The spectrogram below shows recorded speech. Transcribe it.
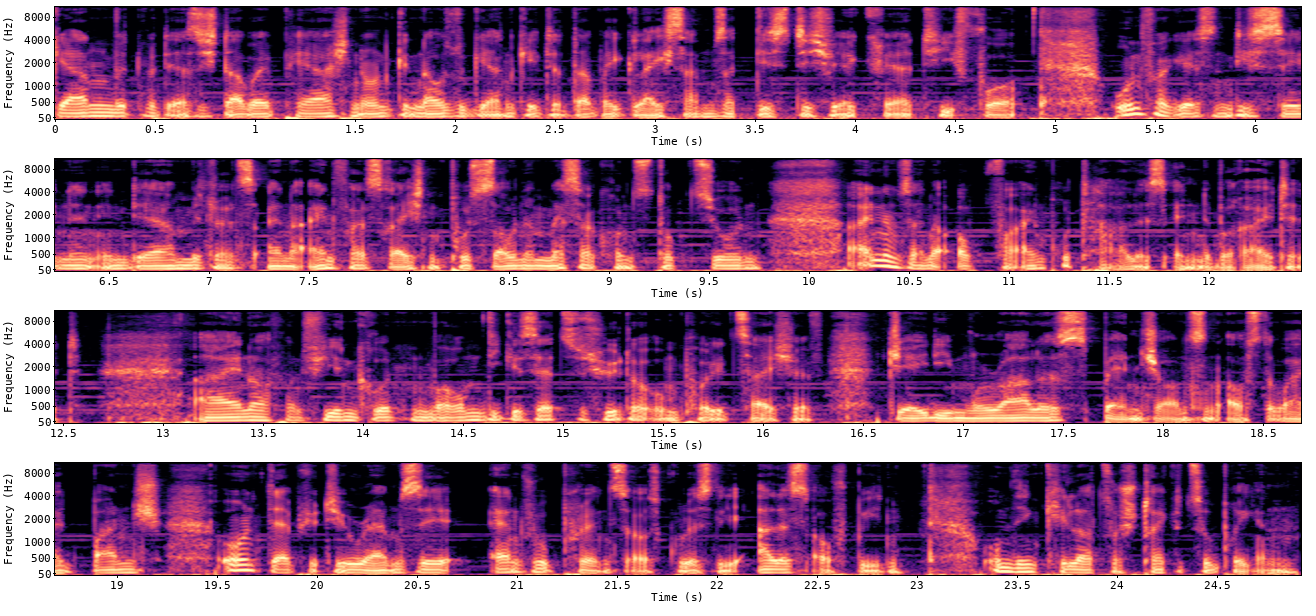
Gern widmet er sich dabei Pärchen und genauso gern geht er dabei gleichsam sadistisch wie kreativ vor. Unvergessen die Szenen, in der mittels einer einfallsreichen Posaune-Messerkonstruktion einem seiner Opfer ein brutales Ende bereitet. Einer von vielen Gründen, warum die Gesetzeshüter um Polizeichef J.D. Morales, Ben Johnson aus The Wild Bunch und Deputy Ramsey Andrew Prince aus Grizzly alles aufbieten, um den Killer zur Strecke zu bringen.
